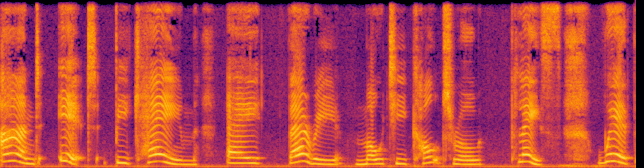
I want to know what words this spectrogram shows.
And it became a very multicultural place with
